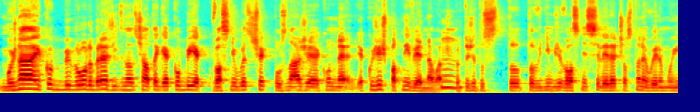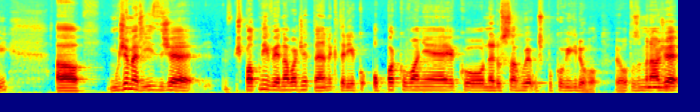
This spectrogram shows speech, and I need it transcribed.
Možná jako by bylo dobré říct na začátek, jakoby, jak vlastně vůbec člověk pozná, že, jako ne, jako že je špatný vyjednavač, mm. protože to, to, to vidím, že vlastně si lidé často neuvědomují. Uh, můžeme říct, že špatný vyjednavač je ten, který jako opakovaně jako nedosahuje uspokojivých dohod. Jo? To znamená, mm. že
